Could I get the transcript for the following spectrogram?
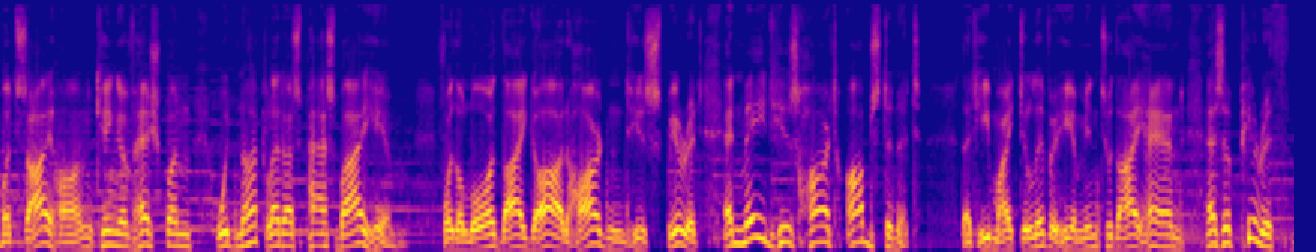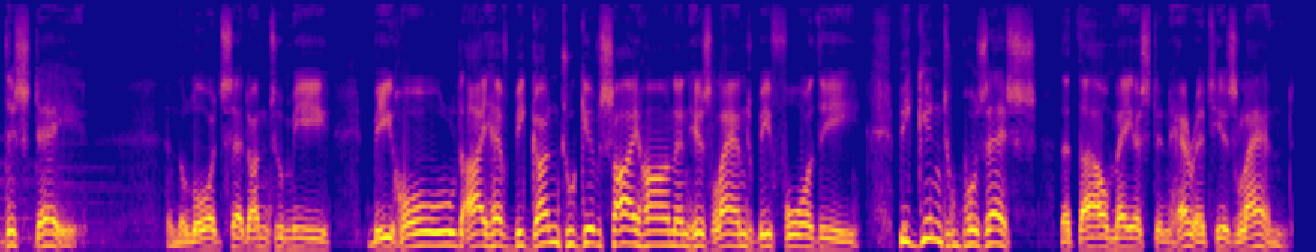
But Sihon, king of Heshbon, would not let us pass by him. For the Lord thy God hardened his spirit, and made his heart obstinate, that he might deliver him into thy hand, as appeareth this day. And the Lord said unto me, Behold, I have begun to give Sihon and his land before thee. Begin to possess, that thou mayest inherit his land.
